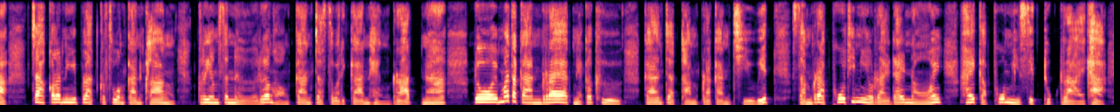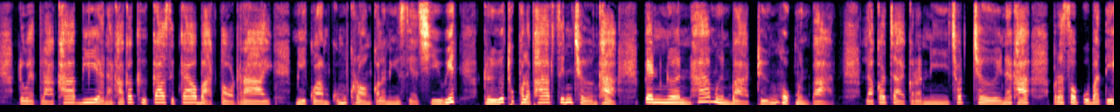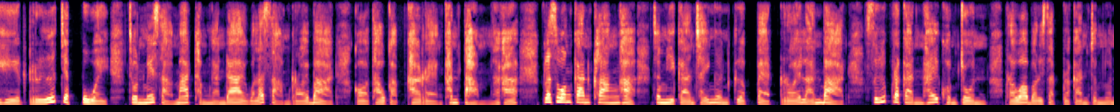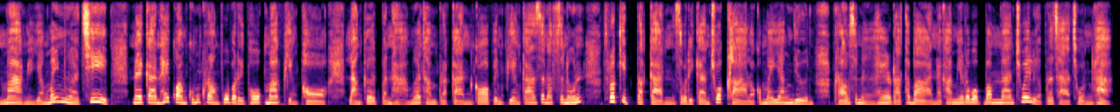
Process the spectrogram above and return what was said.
จากกรณีปลัดกระทรวงการคลัง เตรียมเสนอเรื่องของการจัดสวัสดิการแห่งรัฐนะ โดยมาตรการแรกเนี่ยก็คือ การจัดทำประกันชีวิตสำหรับผู้ที่มีรายได้น้อย ให้กับผู้มีสิทธิ์ทุกรายค่ะ โดยตราค่าเบี้ยนะคะก็คือ 99 บาทต่อราย มีความคุ้มครองกรณีเสียชีวิต หรือทุกพลภาพสิ้นเชิงค่ะ เป็นเงิน 50,000 บาทถึง 60,000 บาท แล้วก็จ่ายกรณีชดเชยนะคะ ประสบอุบัติเหตุหรือเจ็บป่วย จนไม่สามารถทำงานได้วันละ 300 บาท ก็เท่ากับค่าแรงขั้นต่ำนะคะ กระทรวงการคลังค่ะ จะมีการใช้เงินเกือบ 800 ล้านบาท ซื้อประกันให้คนจน เพราะว่าบริษัทประกันจำนวนมากเนี่ยยังไม่มืออาชีพ ในการให้ความคุ้มครองผู้บริโภคมากเพียงพอ หลังเกิดปัญหาเมื่อทำประกันก็เป็นเพียงการสนับสนุนธุรกิจประกัน สวัสดิการชั่วคราวแล้วก็ไม่ยั่งยืน พร้อมเสนอให้รัฐบาลนะคะ มีระบบบำนาญช่วยเหลือประชาชนค่ะ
